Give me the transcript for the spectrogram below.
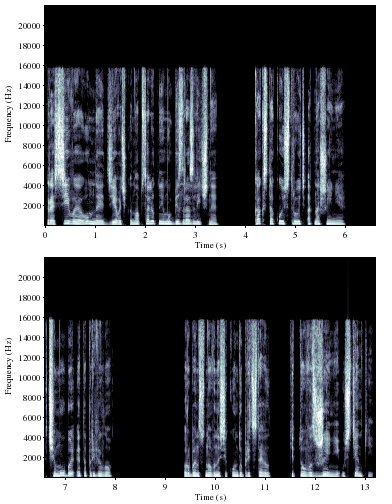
Красивая, умная девочка, но абсолютно ему безразличная. Как с такой строить отношения? К чему бы это привело? Рубен снова на секунду представил Китова с Женей у стенки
